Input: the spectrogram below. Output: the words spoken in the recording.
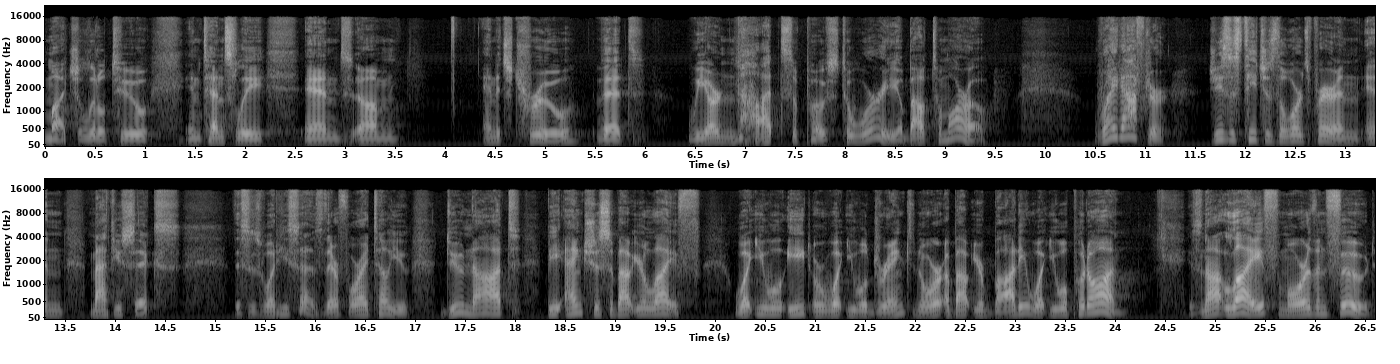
much, a little too intensely. And, um, and it's true that we are not supposed to worry about tomorrow. Right after Jesus teaches the Lord's Prayer in, in Matthew 6, this is what he says Therefore, I tell you, do not be anxious about your life, what you will eat or what you will drink, nor about your body, what you will put on. Is not life more than food,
